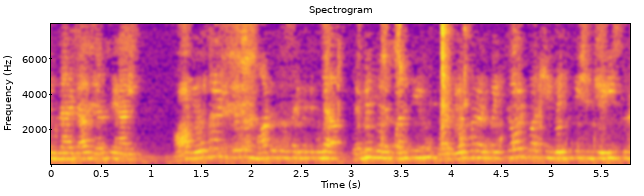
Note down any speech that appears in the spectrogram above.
ఆ లోకల్ మాట సరిగ్గా ఎమ్మెల్యే పనితీరు వారి లోకల్ పార్టీ వెరిఫికేషన్ చేయిస్తున్నారు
